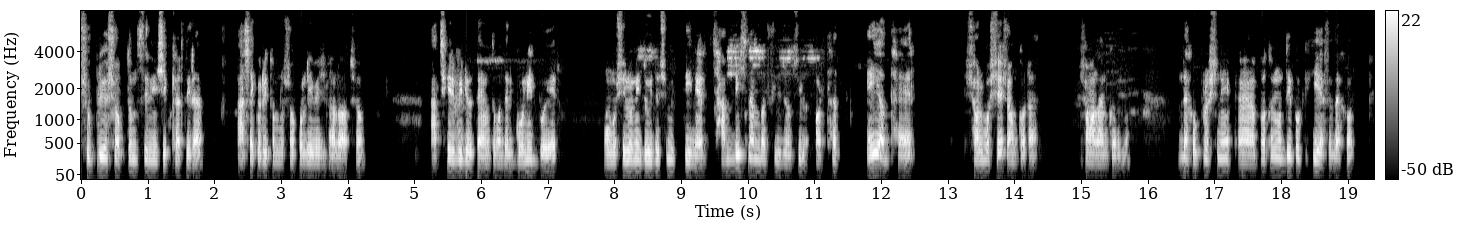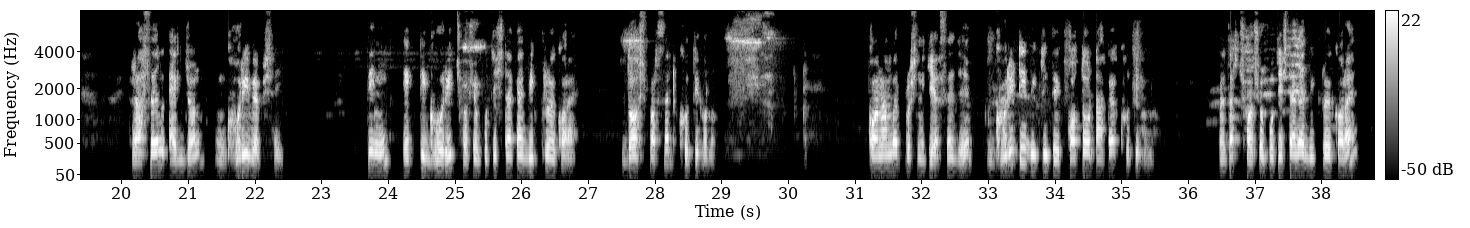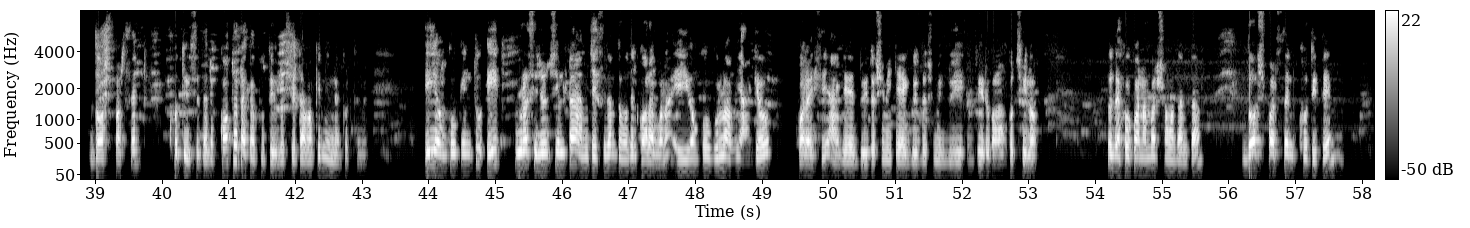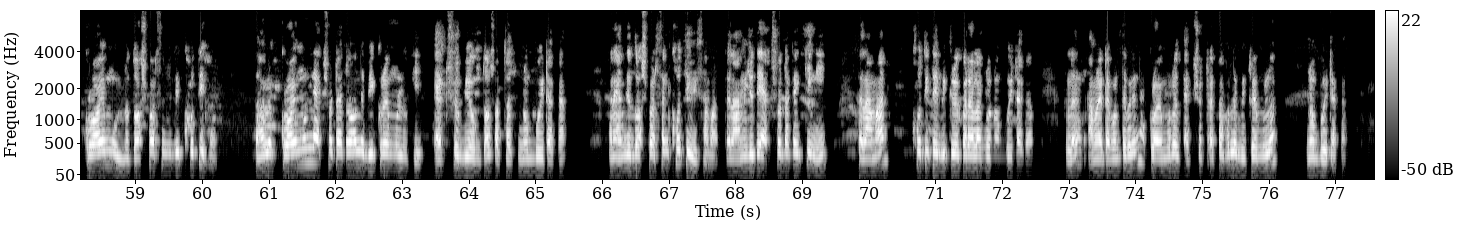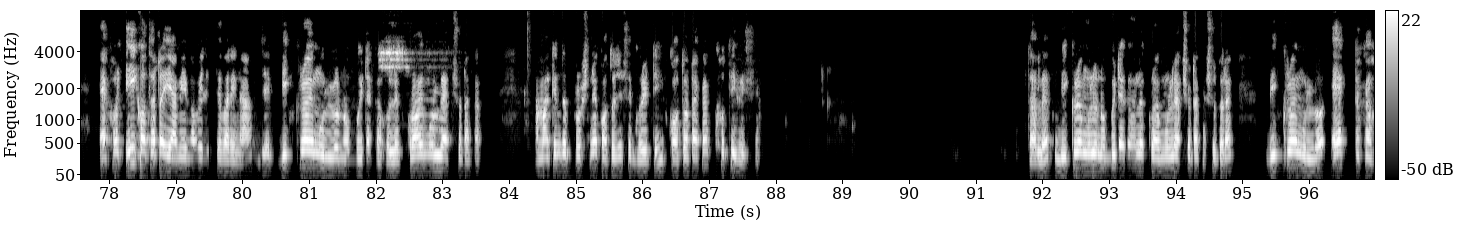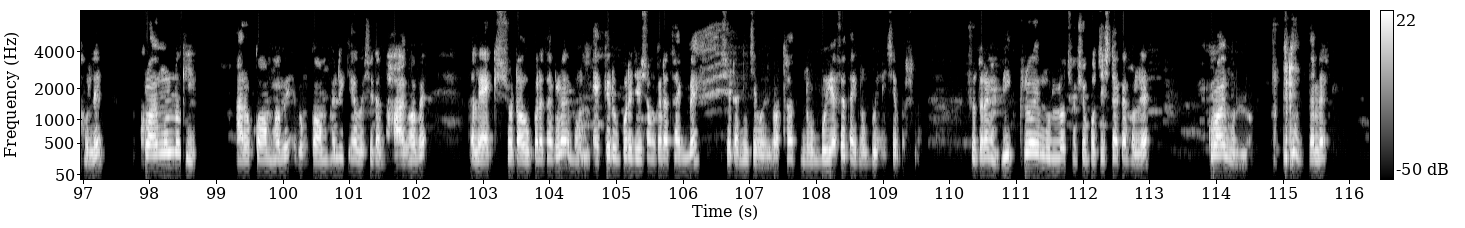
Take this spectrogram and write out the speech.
সুপ্রিয় সপ্তম শ্রেণির শিক্ষার্থীরা, আশা করি তোমরা সকলেই বেশ ভালো আছো। আজকের ভিডিওতে আমি তোমাদের গণিত বইয়ের অনুশীলনী দুই দশমিক তিনের ছাব্বিশ নাম্বার সৃজনশীল, অর্থাৎ এই অধ্যায়ের সর্বশেষ অঙ্কটা সমাধান করব। দেখো, প্রশ্নে প্রথম উদ্দীপকে কি আছে দেখো? রাসেল একজন ঘড়ি ব্যবসায়ী। তিনি একটি ঘড়ি ছশো পঁচিশ টাকায় বিক্রয় করায়, দশ পার্সেন্ট ক্ষতি হলো। ক নাম্বার প্রশ্নে কি আছে যে, ঘড়িটি বিক্রিতে কত টাকা ক্ষতি হলো? মানে তার ছশো পঁচিশ টাকায় বিক্রয় করায় দশ পার্সেন্ট ক্ষতি হয়েছে। তাহলে কত টাকা ক্ষতি হলো সেটা আমাকে নির্ণয় করতে হবে। এই অঙ্ক কিন্তু, এই পুরো সৃজনশীলটা আমি চাইছিলাম তোমাদের করাবো না। এই অঙ্কগুলো আমি আগেও করাইছি। আগে দুই দশমিক এক, দুই দশমিক দুই কিন্তু এরকম অঙ্ক ছিল। তো দেখো ক নাম্বার সমাধানটা। দশ পার্সেন্ট ক্ষতিতে ক্রয় মূল্য দশ পার্সেন্ট যদি ক্ষতি হয় তাহলে ক্রয় মূল্য একশো টাকা হলে বিক্রয় মূল্য কি? একশো বিয়োগ দশ, অর্থাৎ নব্বই টাকা। মানে আমি যদি দশ পার্সেন্ট ক্ষতি হয়েছে আমার, তাহলে আমি যদি একশো টাকায় কিনি, তাহলে আমার ক্ষতিতে বিক্রয় করা লাগল নব্বই টাকা। তাহলে আমরা এটা বলতে পারি না, ক্রয় মূল্য একশো টাকা হলে বিক্রয় মূল্য নব্বই টাকা। এখন এই কথাটাই আমি এভাবে লিখতে পারি না, যে বিক্রয় মূল্য নব্বই টাকা হলে ক্রয় মূল্য একশো টাকা। আমার কিন্তু প্রশ্নে কত যেছে ঘড়িটি, কত টাকা ক্ষতি হয়েছে তাহলে বিক্রয় মূল্য নব্বই টাকা হলে ক্রয় মূল্য একশো টাকা। সুতরাং বিক্রয় মূল্য এক টাকা হলে ক্রয় মূল্য কি? আরও কম হবে এবং কম হলে কি হবে? সেটা ভাগ হবে। তাহলে একশোটা উপরে থাকল এবং একের উপরে যে সংখ্যাটা থাকবে সেটা নিচে বসবে। অর্থাৎ নব্বই আছে, তাই নব্বই নিচে বসল। সুতরাং বিক্রয় মূল্য ছয়শো পঁচিশ টাকা হলে ক্রয় মূল্য। তাহলে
